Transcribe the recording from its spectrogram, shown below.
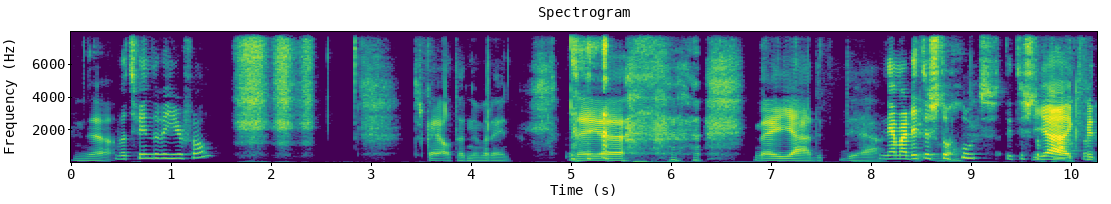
Ja. Wat vinden we hiervan? Turkije altijd nummer één. Nee, uh, nee, ja, dit, ja. Nee, maar dit is toch goed? Dit is toch ja, ik vind,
